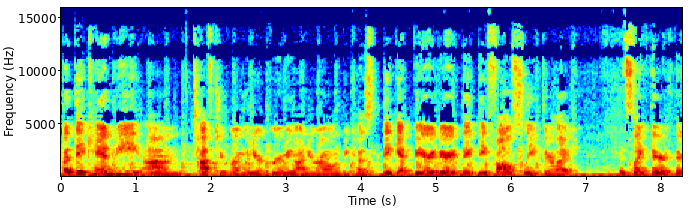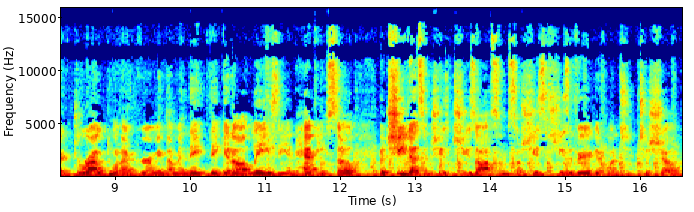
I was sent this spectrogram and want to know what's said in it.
But they can be um, tough to groom when you're grooming on your own because they get very, very, they, they fall asleep. They're like, it's like they're they're drugged when I'm grooming them and they, they get all lazy and heavy. So, but she doesn't, she's, she's awesome. So she's, she's a very good one to, to show.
